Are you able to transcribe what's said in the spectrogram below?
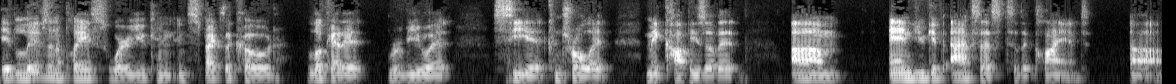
it lives in a place where you can inspect the code, look at it, review it, see it, control it, make copies of it, um, and you give access to the client, uh,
